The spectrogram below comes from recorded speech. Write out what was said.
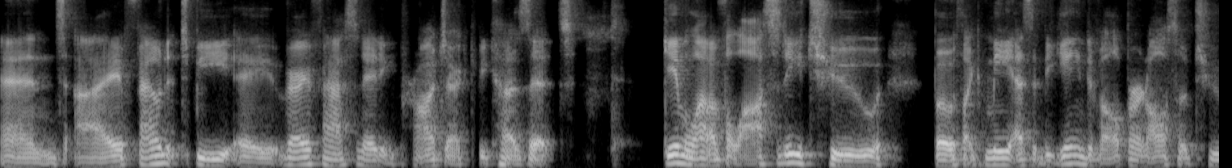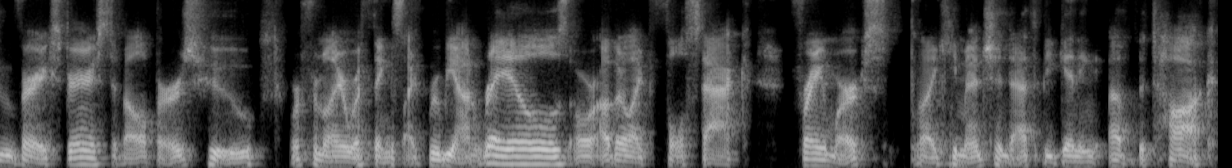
And I found it to be a very fascinating project because it gave a lot of velocity to both like me as a beginning developer and also to very experienced developers who were familiar with things like Ruby on Rails or other like full stack frameworks, like he mentioned at the beginning of the talk.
